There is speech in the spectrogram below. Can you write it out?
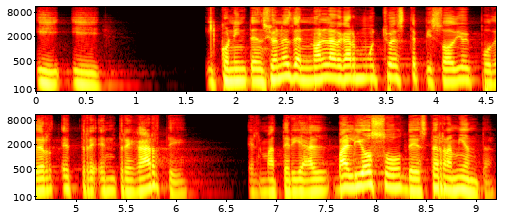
y, y, con intenciones de no alargar mucho este episodio y poder entregarte el material valioso de esta herramienta,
